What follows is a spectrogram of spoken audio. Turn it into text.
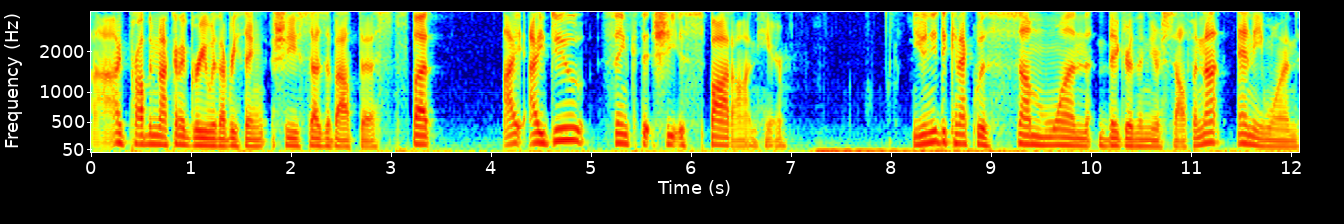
I'm probably not going to agree with everything she says about this, but I, I do think that she is spot on here. You need to connect with someone bigger than yourself and not anyone,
